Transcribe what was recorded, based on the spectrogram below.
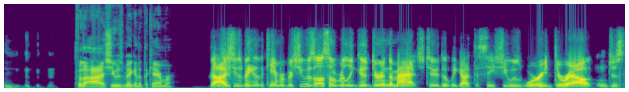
For the eye she was making at the camera. The eye she was making at the camera, but she was also really good during the match too that we got to see. She was worried throughout and just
